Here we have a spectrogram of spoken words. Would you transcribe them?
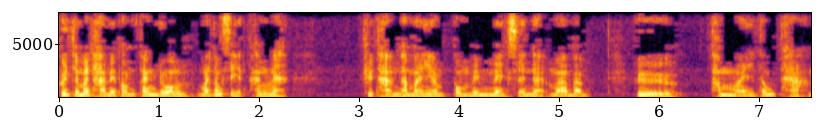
คุณจะมาถามให้ผมตั้งดวง มันต้องเสียตังค์นะ คือถามทำไมอะผมไม่เมกเซนนะว่าแบบ คือทำไมต้องถาม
